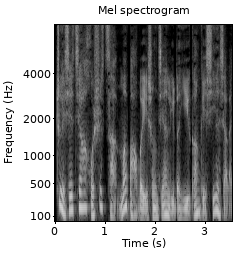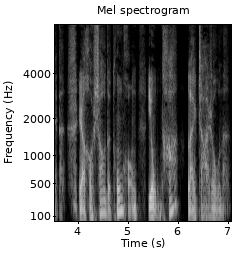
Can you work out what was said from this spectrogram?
这些家伙是怎么把卫生间里的浴缸给卸下来的，然后烧得通红，用它来炸肉呢？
